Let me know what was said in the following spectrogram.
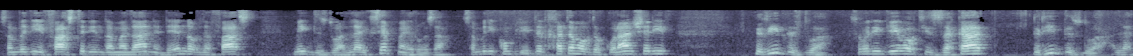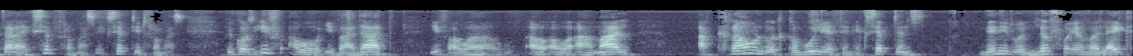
somebody fasted in Ramadan at the end of the fast make this dua Allah accept my roza somebody completed khatam of the Quran Sharif read this dua somebody gave out his zakat read this dua. Allah Ta'ala accept from us, accept it from us. Because if our ibadat, if our, our, our amal are crowned with qabuliyat and acceptance, then it will live forever like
